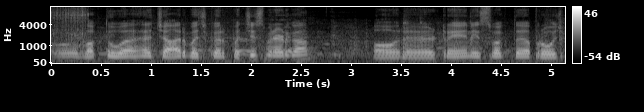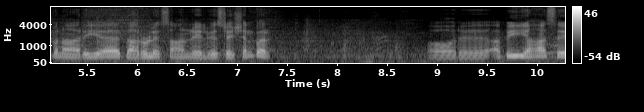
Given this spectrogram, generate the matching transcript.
तो वक्त हुआ है चार बजकर पच्चीस मिनट का और ट्रेन इस वक्त अप्रोच बना रही है दारुल एहसान रेलवे स्टेशन पर। और अभी यहाँ से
